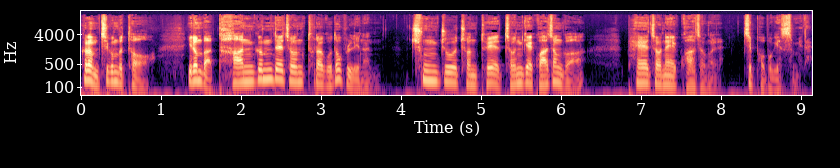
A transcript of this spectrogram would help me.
그럼 지금부터 이른바 탄금대 전투라고도 불리는 충주 전투의 전개 과정과 패전의 과정을 짚어보겠습니다.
